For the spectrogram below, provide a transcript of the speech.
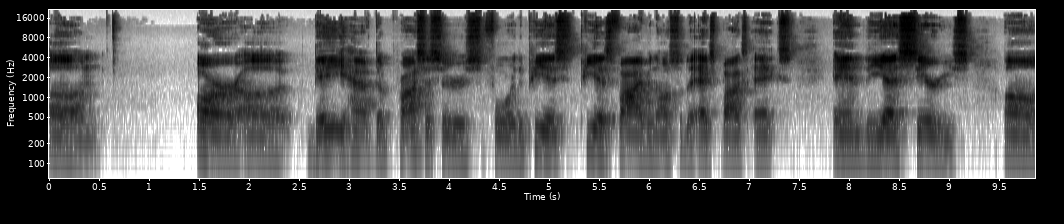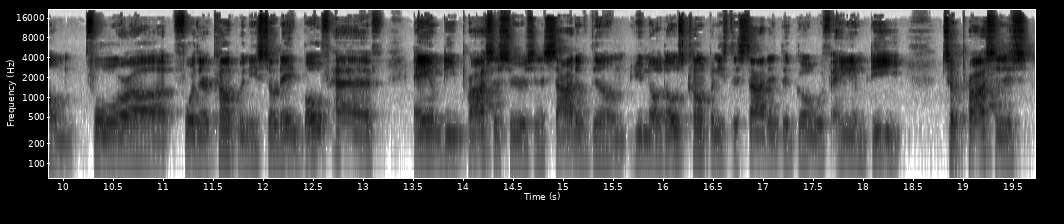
um, are uh, they have the processors for the PS PS5 and also the Xbox X and the S series um, for uh, for their company. So they both have AMD processors inside of them. You know, those companies decided to go with AMD to process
